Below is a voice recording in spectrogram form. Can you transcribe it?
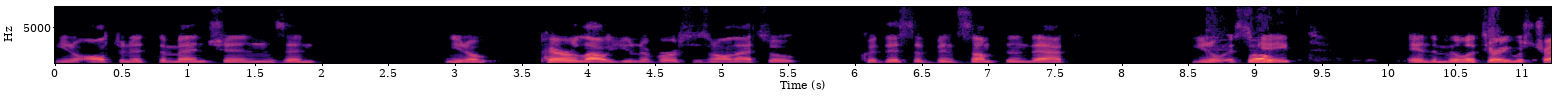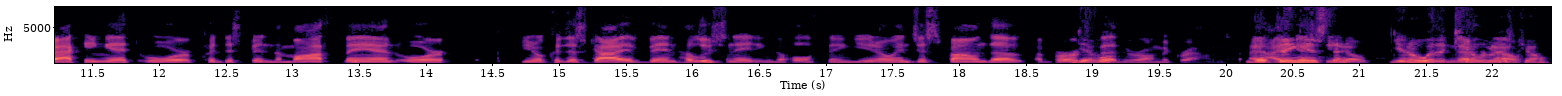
you know alternate dimensions and you know parallel universes and all that. So could this have been something that you know escaped? And the military was tracking it, or could this been the Mothman, or you know, could this guy have been hallucinating the whole thing, you know, and just found a, a bird yeah, well, feather on the ground? The I, thing I guess, is that you know, you know where the killer is, Joe.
